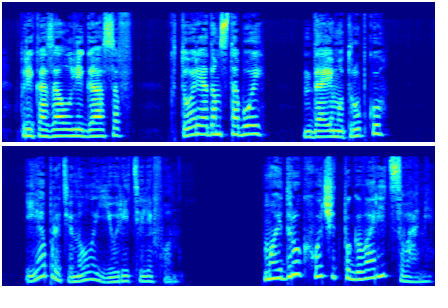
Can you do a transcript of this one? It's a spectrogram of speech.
— приказал Легасов. «Кто рядом с тобой? Дай ему трубку». Я протянула Юре телефон. «Мой друг хочет поговорить с вами».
